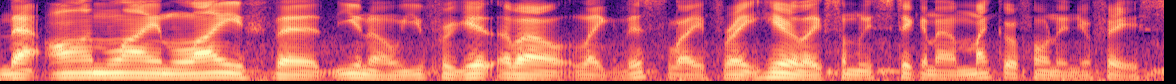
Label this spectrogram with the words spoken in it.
that online life that, you know, you forget about like this life right here, like somebody sticking a microphone in your face.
